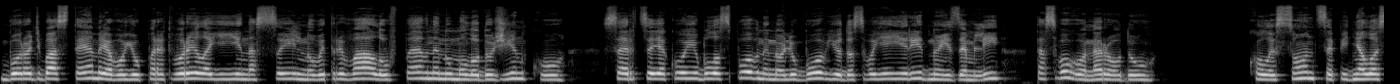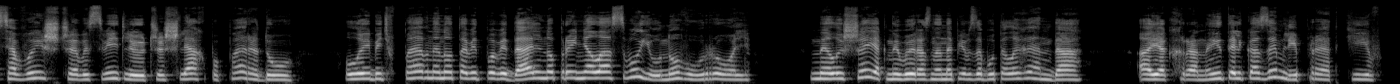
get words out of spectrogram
Боротьба з темрявою перетворила її на сильну, витривалу, впевнену молоду жінку, серце якої було сповнено любов'ю до своєї рідної землі та свого народу. Коли сонце піднялося вище, висвітлюючи шлях попереду, Либідь впевнено та відповідально прийняла свою нову роль не лише як невиразна напівзабута легенда, а як хранителька землі предків,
